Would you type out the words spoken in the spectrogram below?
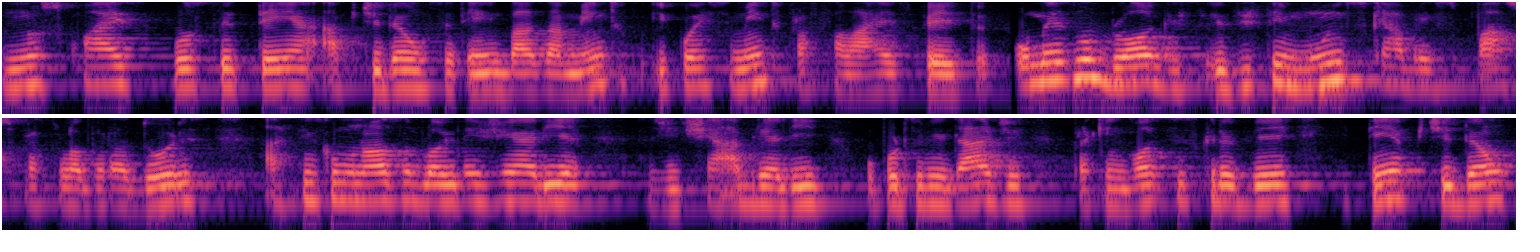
nos quais você tenha aptidão, você tenha embasamento e conhecimento para falar a respeito. Ou mesmo blogs, existem muitos que abrem espaço para colaboradores, assim como nós no blog da engenharia. A gente abre ali oportunidade para quem gosta de escrever e tem aptidão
